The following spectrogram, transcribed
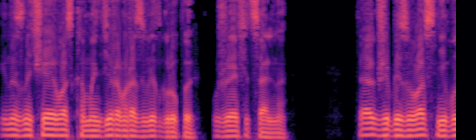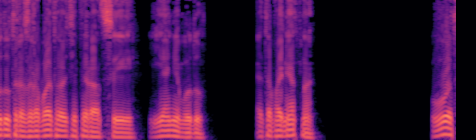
и назначаю вас командиром разведгруппы, уже официально. Также без вас не будут разрабатывать операции. Я не буду. Это понятно? Вот,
